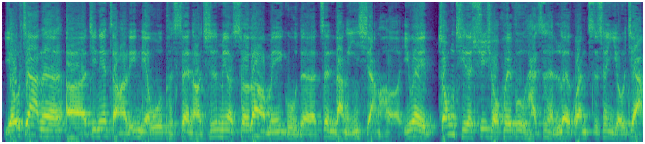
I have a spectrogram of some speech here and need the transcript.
油价呢，呃，今天涨了零点五 percent 哦，其实没有受到美股的震荡影响哈，因为中期的需求恢复还是很乐观，支撑油价。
